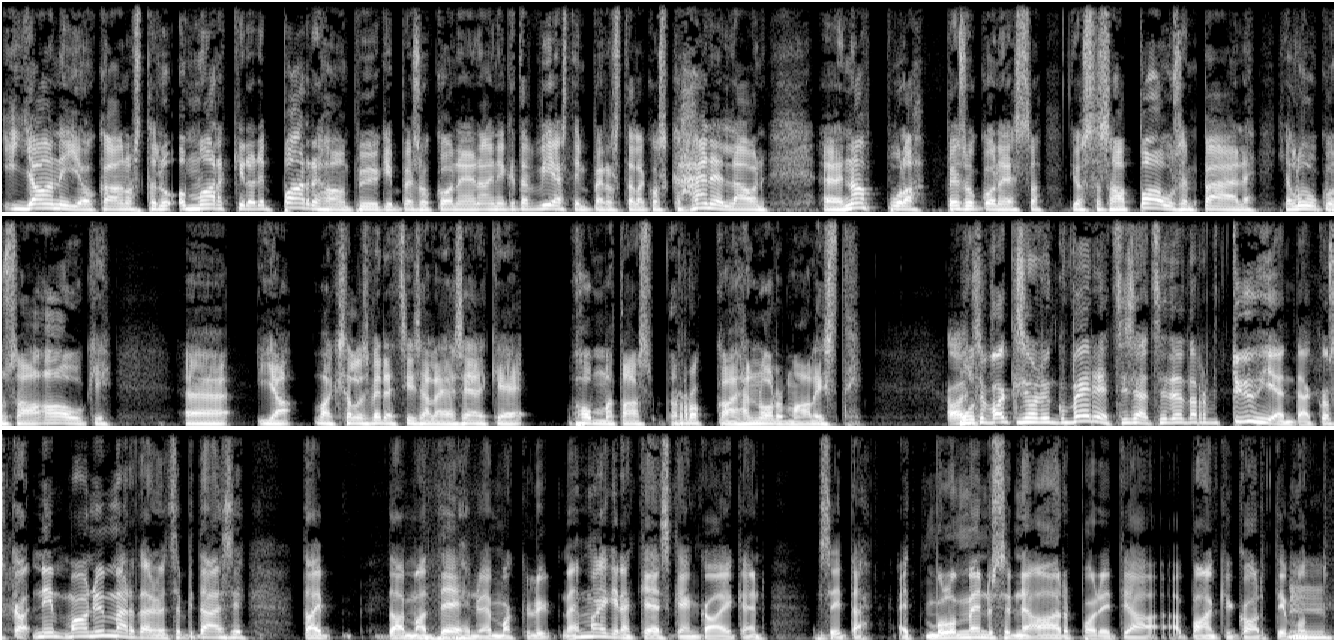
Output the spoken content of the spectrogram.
Jani, joka on ostanut markkinoiden parhaan pyykinpesukoneen ainakin tämän viestin perusteella, koska hänellä on ää, nappula pesukoneessa, jossa saa pausen päälle ja luukun saa auki. Ää, ja vaikka siellä olisi vedet sisällä ja selkeä homma taas rokkaa ihan normaalisti. Mut, se, vaikka se on niin vedet sisällä, että sitä ei tarvitse tyhjentää, koska niin, mä oon ymmärtänyt, että se pitäisi, tai, tai mä oon tehnyt, en mä, kyllä, en mä ikinä kesken kaiken – sitä. Et mulla on mennyt sinne Airpodit ja pankkikortti, mutta mm.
